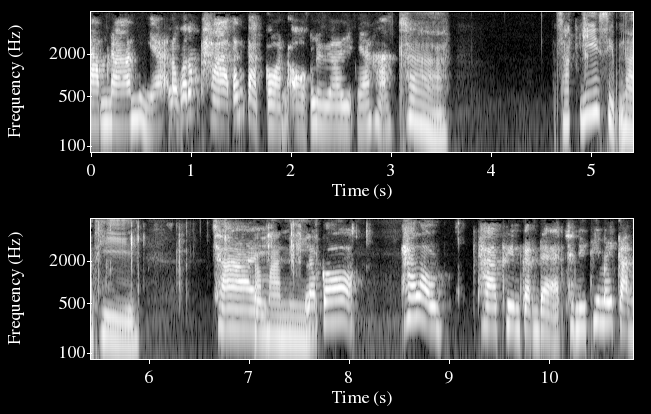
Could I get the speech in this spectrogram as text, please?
ดำน้ำอย่างเงี้ย เราก็ต้องทาตั้งแต่ก่อนออกเรืออย่างเงี้ยค่ะ ค่ะ สักยี่สิบนาที ใช่ประมาณนี้ แล้วก็ถ้าเราทาครีมกันแดดชนิดที่ไม่กัน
